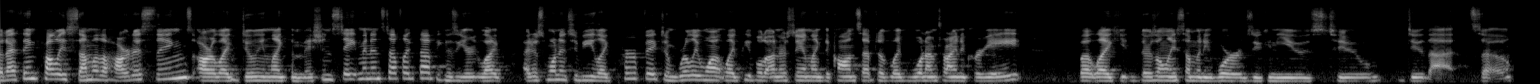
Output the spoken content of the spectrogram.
but I think probably some of the hardest things are like doing like the mission statement and stuff like that because you're like, I just want it to be like perfect and really want like people to understand like the concept of like what I'm trying to create. But like, there's only so many words you can use to do that. So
